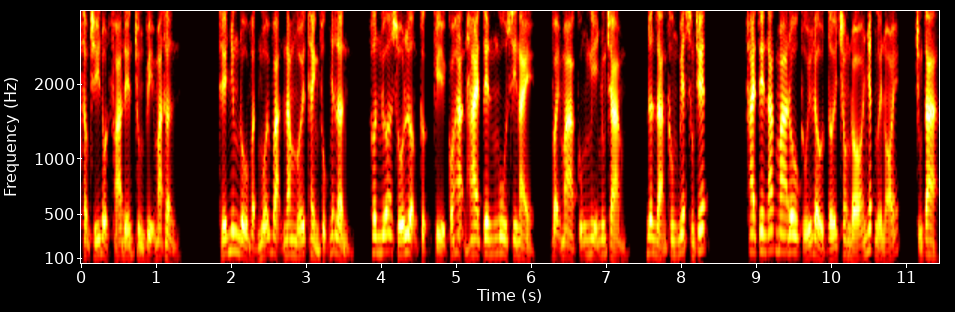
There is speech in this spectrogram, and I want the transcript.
thậm chí đột phá đến trung vị ma thần. Thế nhưng đồ vật mỗi vạn năm mới thành thục nhất lần, hơn nữa số lượng cực kỳ có hạn hai tên ngu si này, vậy mà cũng nghĩ nhung chàm, đơn giản không biết sống chết. Hai tên ác ma đô cúi đầu tới trong đó nhất người nói, chúng ta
